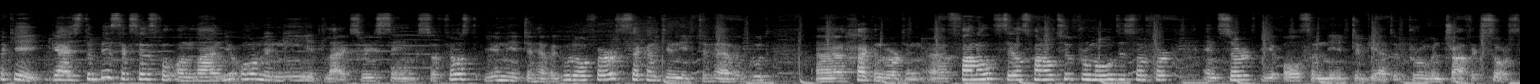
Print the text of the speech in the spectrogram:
Okay, guys, to be successful online, you only need like three things. So first, you need to have a good offer. Second, you need to have a good uh, high converting uh, funnel, sales funnel to promote this offer. And third, you also need to get a proven traffic source.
